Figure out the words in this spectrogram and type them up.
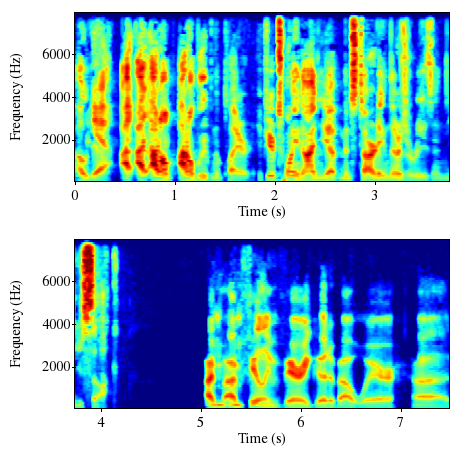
Oh yeah, I, I I don't I don't believe in the player. If you're 29 and you haven't been starting, there's a reason you suck. I'm I'm feeling very good about where uh,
